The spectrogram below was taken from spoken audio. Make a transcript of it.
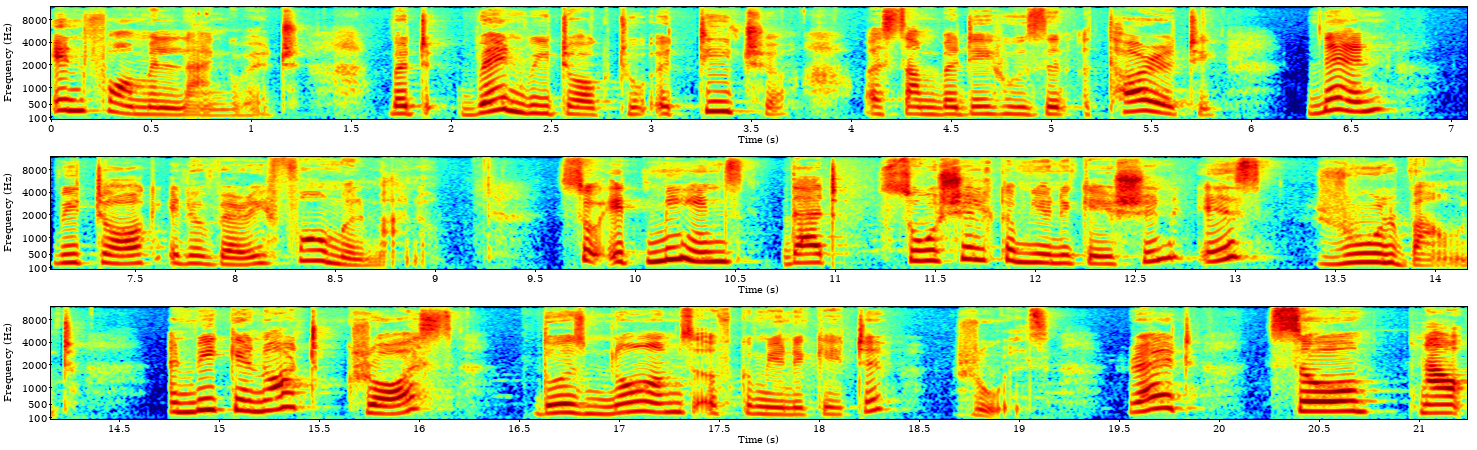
informal language. But when we talk to a teacher or somebody who's in authority, then we talk in a very formal manner. So it means that social communication is rule bound and we cannot cross those norms of communicative rules, right? So now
